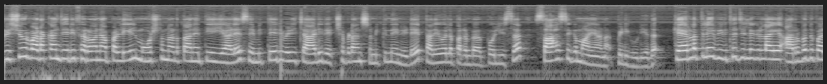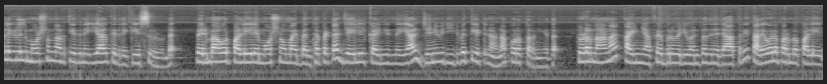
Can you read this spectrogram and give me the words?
തൃശൂർ വടക്കാഞ്ചേരി ഫെറോന പള്ളിയിൽ മോഷണം നടത്താനെത്തിയ ഇയാളെ സെമിത്തേരി വഴി ചാടി രക്ഷപ്പെടാൻ ശ്രമിക്കുന്നതിനിടെ തലയോലപ്പറമ്പ് പോലീസ് സാഹസികമായാണ് പിടികൂടിയത്. കേരളത്തിലെ വിവിധ ജില്ലകളിലായി അറുപത് പള്ളികളിൽ മോഷണം നടത്തിയതിന് ഇയാൾക്കെതിരെ കേസുകളുണ്ട്. പെരുമ്പാവൂർ പള്ളിയിലെ മോഷണവുമായി ബന്ധപ്പെട്ട് ജയിലിൽ കഴിഞ്ഞിരുന്ന ഇയാൾ ജനുവരി ഇരുപത്തിയെട്ടിനാണ് പുറത്തിറങ്ങിയത്. തുടർന്നാണ് കഴിഞ്ഞ ഫെബ്രുവരി ഒൻപതിന് രാത്രി തലയോലപ്പറമ്പ് പള്ളിയിൽ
